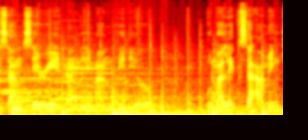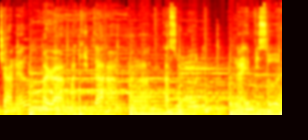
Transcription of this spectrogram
isang serye ng limang video. Bumalik sa aming channel para makita ang mga kasunod na episode.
